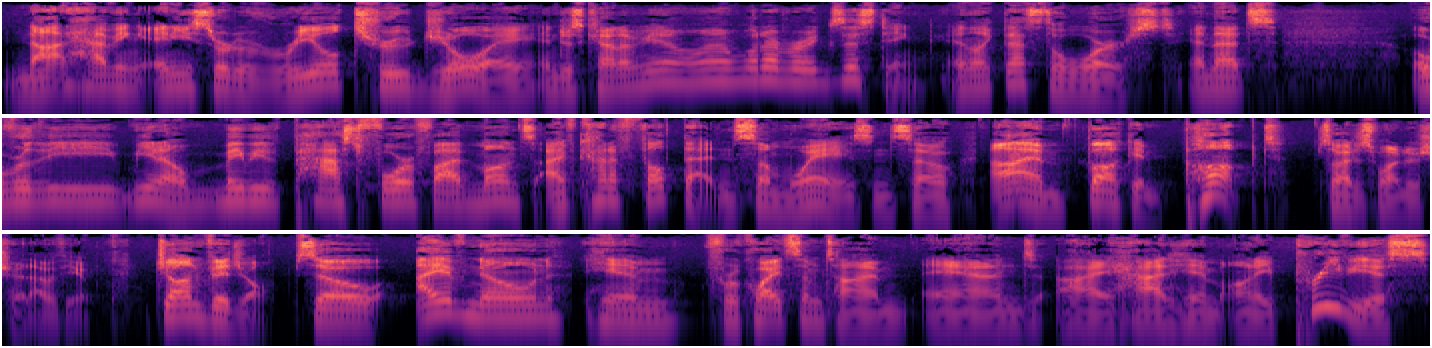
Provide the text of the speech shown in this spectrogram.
not having any sort of real, true joy and just kind of, you know, eh, whatever existing. And like, that's the worst. And that's, over the, you know, maybe the past four or five months, I've kind of felt that in some ways. And so I am fucking pumped. So I just wanted to share that with you. John Vigil. So I have known him for quite some time and I had him on a previous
